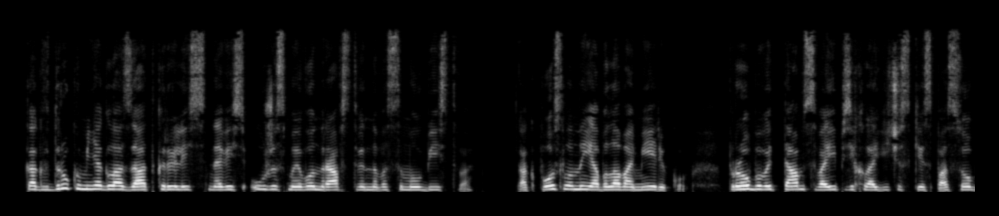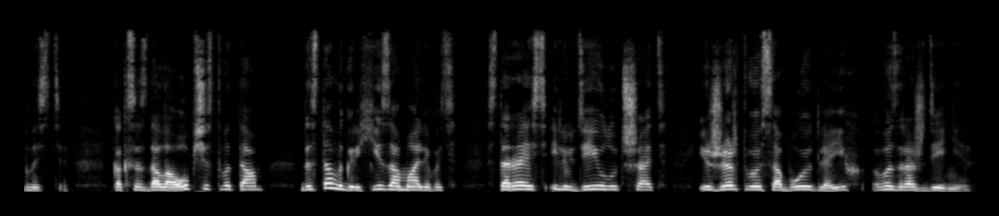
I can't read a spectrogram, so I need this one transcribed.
как вдруг у меня глаза открылись на весь ужас моего нравственного самоубийства как послана я была в Америку, пробовать там свои психологические способности, как создала общество там, да грехи замаливать, стараясь и людей улучшать, и жертвуя собою для их возрождения.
